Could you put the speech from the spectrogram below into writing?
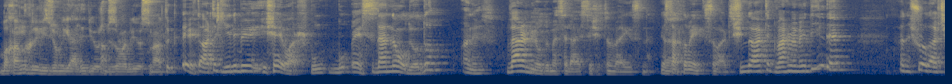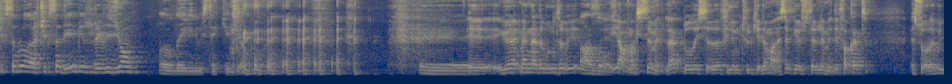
bakanlık revizyonu geldi diyoruz biz ona biliyorsun artık. Evet artık yeni bir şey var. Bu, bu eskiden ne oluyordu? Hani vermiyordu mesela işletme belgesini. Yasaklama evet. yetkisi vardı. Şimdi artık vermeme değil de hani şuralar çıksa buralar çıksa diye bir revizyon ile ilgili bir istek geliyor. ee, ee, yönetmenler de bunu tabii yapmak istemediler. Dolayısıyla da film Türkiye'de maalesef gösterilemedi. Fakat e sonra bir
